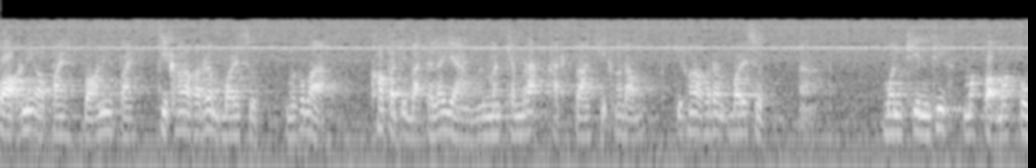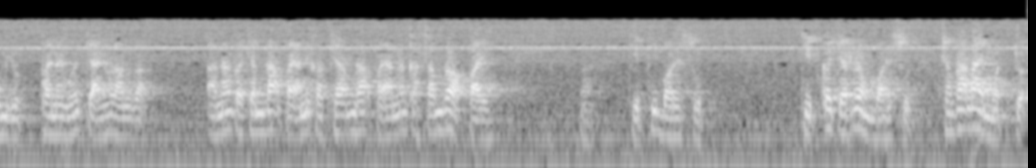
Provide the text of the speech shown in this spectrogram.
ปอกอันนี้ออกไปปอกนี้ไป จิตของเราก็เริ่มบริสุทธิ์เหมือนกับว่าข้อปฏิบัติแต่ละอย่างมันมันชำระขัดเกลาจิตของเราจิตของเราก็เริ่มบริสุทธิ์มนทินที่มาเกาะมาคุมอยู่ภายในหัวใจของเราก็อันนั้นก็ชำระไป อันนี้ก็ชำระไป อันนั้นก็ซ้ำรอบไป จิตที่บริสุทธิ์ จิตก็จะเริ่มบริสุทธิ์ชำระได้หมดจด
